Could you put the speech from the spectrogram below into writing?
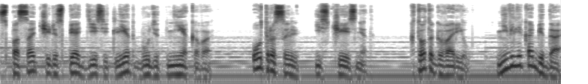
спасать через 5-10 лет будет некого. Отрасль исчезнет. Кто-то говорил, невелика беда,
